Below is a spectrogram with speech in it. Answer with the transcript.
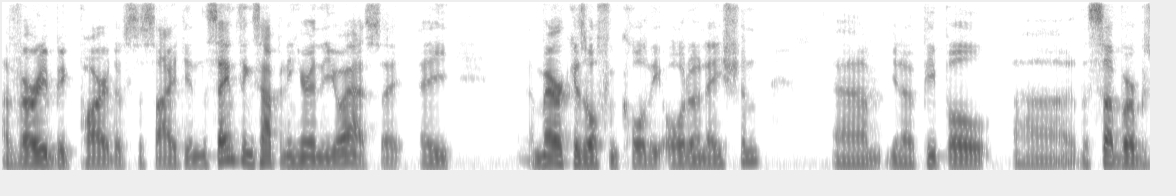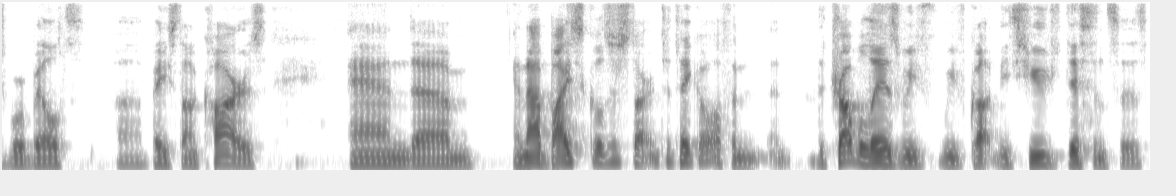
a very big part of society and the same thing's happening here in the us a, a america is often called the auto nation um, you know, people, uh, the suburbs were built uh, based on cars, and um, and now bicycles are starting to take off. And, and the trouble is, we've we've got these huge distances,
